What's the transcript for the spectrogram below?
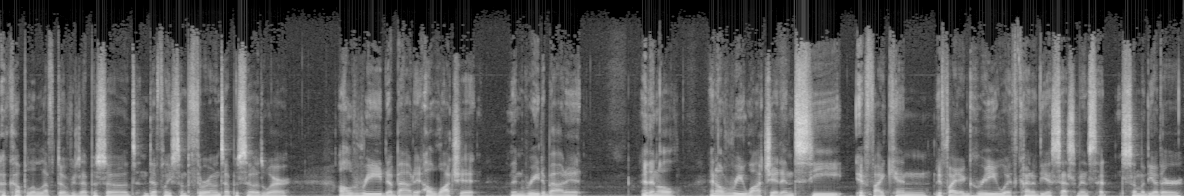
a couple of leftovers episodes, and definitely some Thrones episodes where I'll read about it, I'll watch it, then read about it, and then I'll and I'll rewatch it and see if I can if I agree with kind of the assessments that some of the other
